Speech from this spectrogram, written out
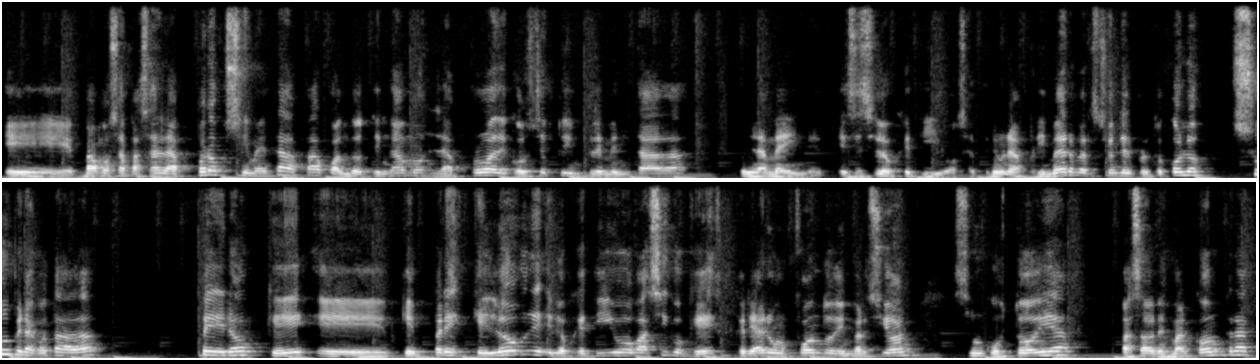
Eh, vamos a pasar a la próxima etapa cuando tengamos la prueba de concepto implementada en la mainnet. Ese es el objetivo, o sea, tener una primera versión del protocolo súper acotada, pero que, eh, que, logre el objetivo básico que es crear un fondo de inversión sin custodia, basado en smart contract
